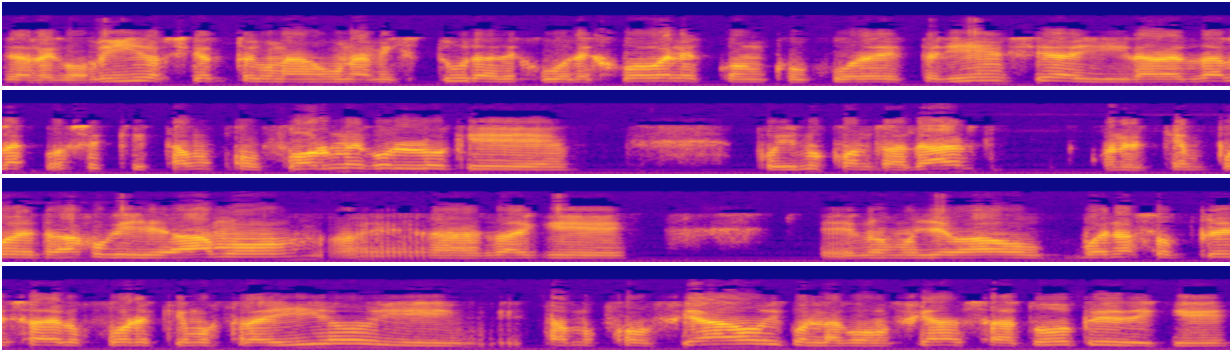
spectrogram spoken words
de recorrido, ¿cierto? Una, una mixtura de jugadores jóvenes con, jugadores de experiencia y la verdad las cosas es que estamos conformes con lo que pudimos contratar, con el tiempo de trabajo que llevamos. Eh, la verdad que eh, nos hemos llevado buena sorpresa de los jugadores que hemos traído y estamos confiados y con la confianza a tope de que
